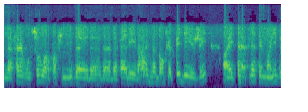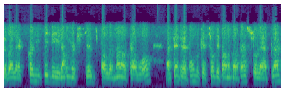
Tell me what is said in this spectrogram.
l'affaire Rousseau n'a pas fini de, de, de, faire des vagues. Là. Donc, le PDG a été appelé à témoigner devant la comité des langues officielles du Parlement à Ottawa afin de répondre aux questions des parlementaires sur la place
